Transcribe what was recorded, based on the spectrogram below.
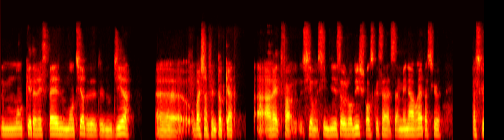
nous manquer de respect, nous mentir de, nous dire euh, on va chercher le top 4. A- Arrête. Enfin, si on, me disait ça aujourd'hui, je pense que ça, m'énerverait parce que parce que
